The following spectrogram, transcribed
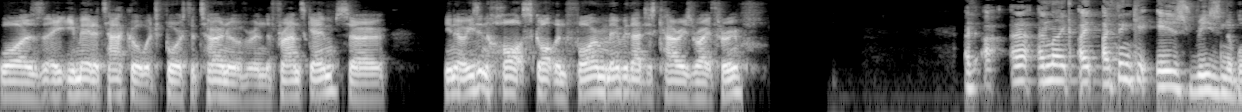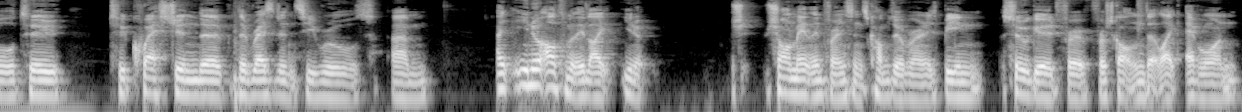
was a, he made a tackle which forced a turnover in the France game. So, you know, he's in hot Scotland form. Maybe that just carries right through. And, and like, I, I think it is reasonable to to question the the residency rules. Um, and you know, ultimately, like you know, Sean Maitland, for instance, comes over and has been so good for for Scotland that like everyone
